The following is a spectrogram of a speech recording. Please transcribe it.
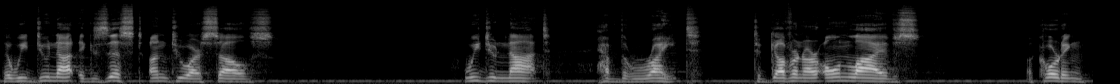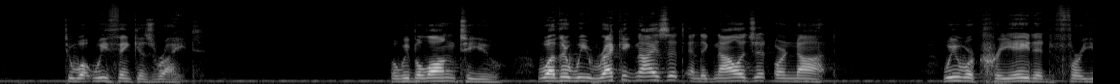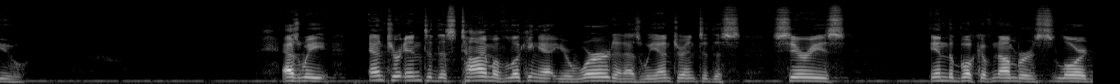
That we do not exist unto ourselves. We do not have the right to govern our own lives according to what we think is right. But we belong to you, whether we recognize it and acknowledge it or not. We were created for you as we enter into this time of looking at your word and as we enter into this series in the book of Numbers, Lord,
